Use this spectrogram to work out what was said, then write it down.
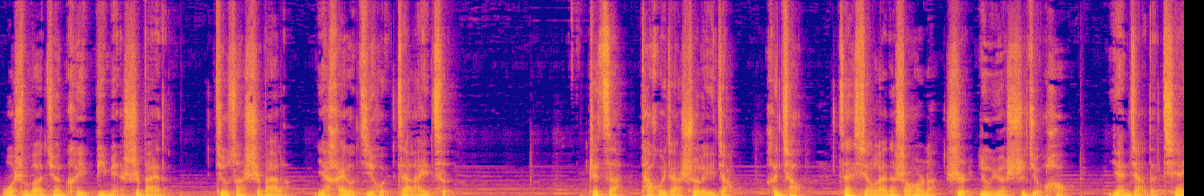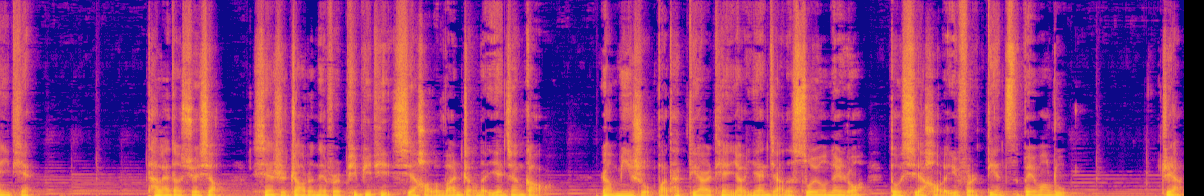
我是完全可以避免失败的。就算失败了，也还有机会再来一次。这次啊，他回家睡了一觉，很巧，在醒来的时候呢，是六月十九号，演讲的前一天。他来到学校，先是照着那份 PPT 写好了完整的演讲稿，让秘书把他第二天要演讲的所有内容都写好了一份电子备忘录，这样。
